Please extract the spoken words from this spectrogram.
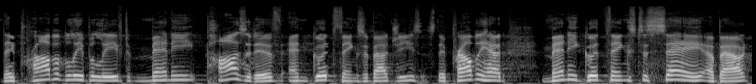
they probably believed many positive and good things about Jesus. They probably had many good things to say about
